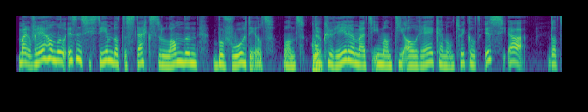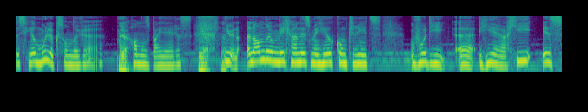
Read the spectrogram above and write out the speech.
Maar vrijhandel is een systeem dat de sterkste landen bevoordeelt. Want concurreren met iemand die al rijk en ontwikkeld is, ja, dat is heel moeilijk zonder eh, Ja. handelsbarrières. Ja. Nu, een, een ander mechanisme, heel concreet, voor die eh, hiërarchie is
